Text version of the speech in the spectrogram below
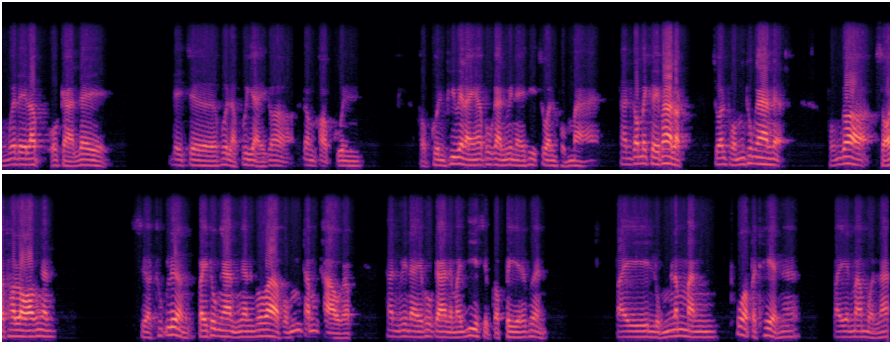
ผมก็ได้รับโอกาสได้ได้เจอผู้หลักผู้ใหญ่ก็ต้องขอบคุณ ขอบคุณพี่วินัยครับ ผู้การวินัยที่ชวนผมมา ท่านก็ไม่เคยพลาดหรอกชวนผมทุกงานเนี่ยผมก็สอทรอเหมือนกัน เสือกทุกเรื่องไปทุกงานเหมือนกันเพราะว่าผมทำข่าวกับ ท่านวินัยผู้การเนี่ยมา 20 กว่าปีแล้วเพื่อน ไปหลุมน้ำมันทั่วประเทศนะไปกันมาหมดละ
